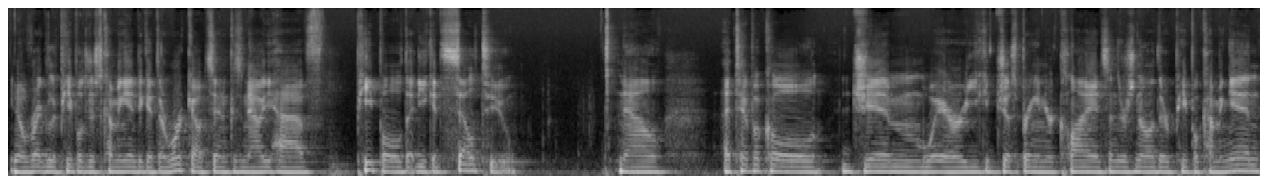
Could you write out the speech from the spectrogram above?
you know, regular people just coming in to get their workouts in because now you have people that you could sell to. Now, a typical gym where you could just bring in your clients and there's no other people coming in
